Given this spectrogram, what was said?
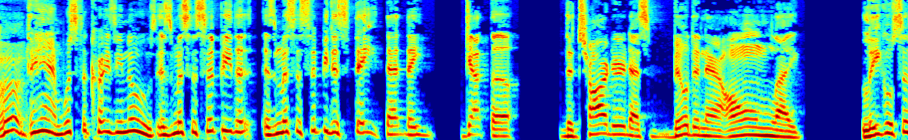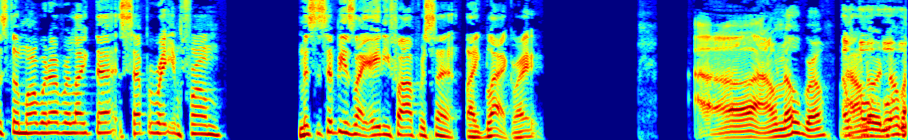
Mm. Damn, what's the crazy news? Is Mississippi the is Mississippi the state that they got the the charter that's building their own like legal system or whatever like that, separating from Mississippi is like eighty five percent like black, right? Uh, I don't know, bro. I don't know the Oh, number.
